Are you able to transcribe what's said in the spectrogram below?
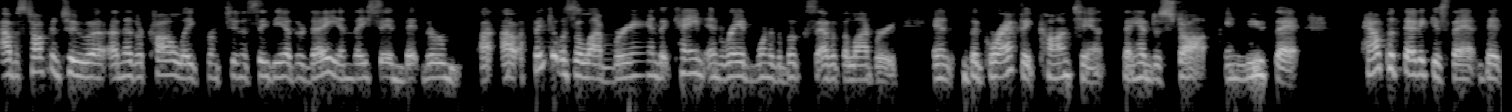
I was talking to uh, another colleague from Tennessee the other day, and they said that there, I, I think it was a librarian that came and read one of the books out of the library, and the graphic content, they had to stop and mute that. How pathetic is that? That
